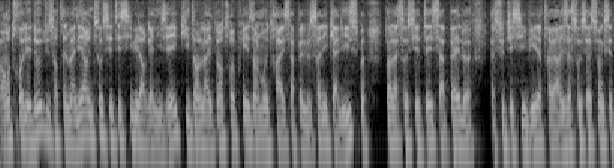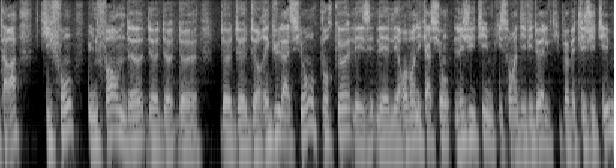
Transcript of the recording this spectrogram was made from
entre les deux, d'une certaine manière, une société civile organisée qui, dans l'entreprise, dans le monde du travail, s'appelle le syndicalisme, dans la société s'appelle la société civile à travers les associations, etc., qui font une forme de de, de, de, régulation pour que les, les, revendications légitimes, qui sont individuelles, qui peuvent être légitimes,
